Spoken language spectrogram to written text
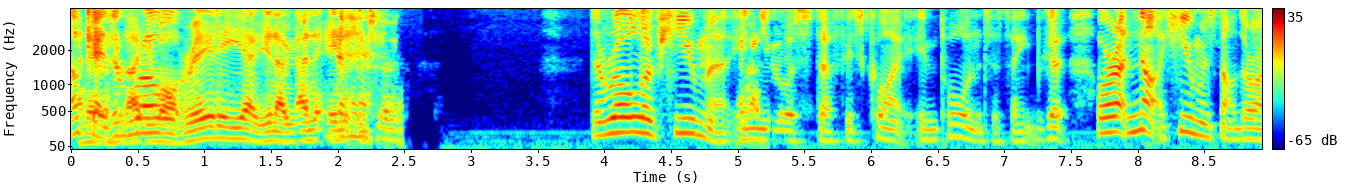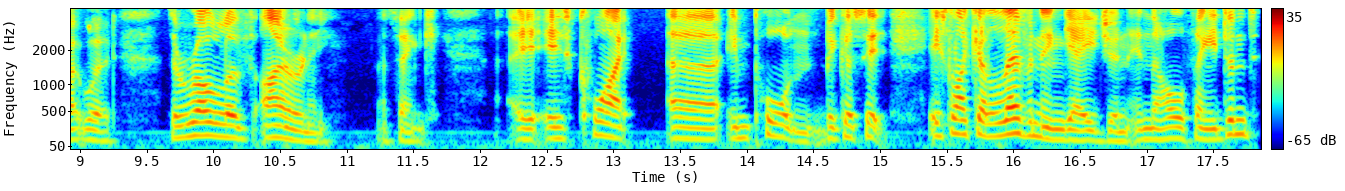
Okay the like, role really? Yeah, you know, and in, Yeah. in terms the role of humor in your stuff is quite important I think because or uh, not humor's not the right word the role of irony i think is quite uh, important because it it's like a leavening agent in the whole thing it doesn't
